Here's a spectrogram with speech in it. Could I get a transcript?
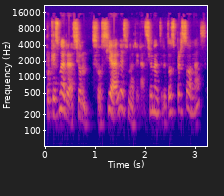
porque es una relación social, es una relación entre dos personas.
